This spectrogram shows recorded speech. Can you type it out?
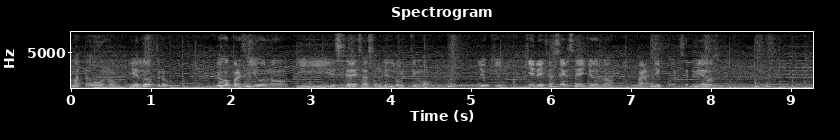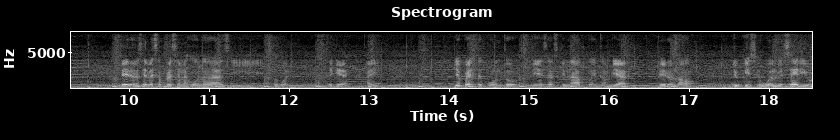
mata uno y el otro. Luego aparece Yuno y se deshacen del último. Yuki quiere deshacerse de Yuno para así poder ser dios. Pero se les aparecen las gónadas y pues bueno, se quedan ahí. Ya para este punto piensas que nada puede cambiar, pero no. Yuki se vuelve serio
